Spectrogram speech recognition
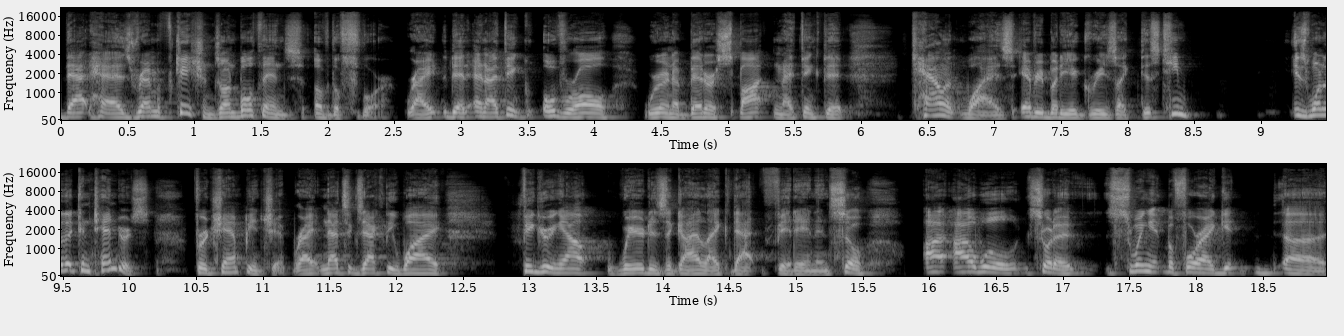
that has ramifications on both ends of the floor, right? That, and I think overall we're in a better spot. And I think that talent wise, everybody agrees like this team is one of the contenders for a championship, right? And that's exactly why figuring out where does a guy like that fit in. And so I, I will sort of swing it before I get uh,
